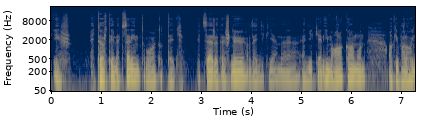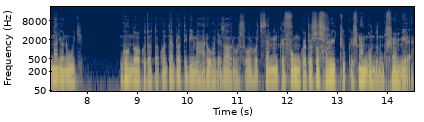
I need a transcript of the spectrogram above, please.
És egy történet szerint volt ott egy, egy szerzetes nő az egyik ilyen, egyik ilyen ima alkalmon, aki valahogy nagyon úgy gondolkodott a kontemplatív imáról, hogy ez arról szól, hogy szemünket, fogunkat összeszorítsuk, és nem gondolunk semmire.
